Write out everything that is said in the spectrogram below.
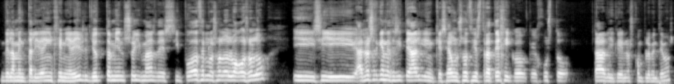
de, la mentalidad ingenieril. Yo también soy más de si puedo hacerlo solo, lo hago solo. Y si, a no ser que necesite a alguien que sea un socio estratégico, que justo tal y que nos complementemos,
